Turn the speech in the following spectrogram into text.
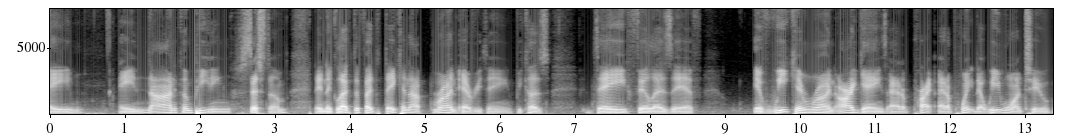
a a non-competing system they neglect the fact that they cannot run everything because they feel as if if we can run our games at a pri- at a point that we want to,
